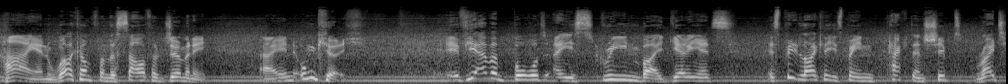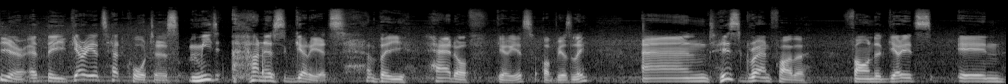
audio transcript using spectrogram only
Hi and welcome from the south of Germany, uh, in Umkirch. If you ever bought a screen by Gerriets, it's pretty likely it's been packed and shipped right here at the Gerriets headquarters. Meet Hannes Gerriets, the head of Gerriets, obviously, and his grandfather founded Gerriets in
